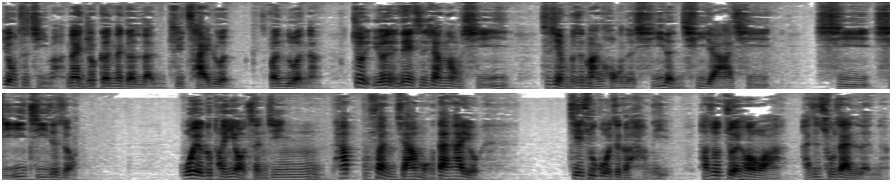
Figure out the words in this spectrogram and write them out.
用自己嘛，那你就跟那个人去拆论分论啊，就有点类似像那种洗衣。之前不是蛮红的洗冷气啊、洗洗洗衣机这种，我有个朋友曾经，他不算加盟，但他有接触过这个行业。他说最后啊，还是出在人呐、啊。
